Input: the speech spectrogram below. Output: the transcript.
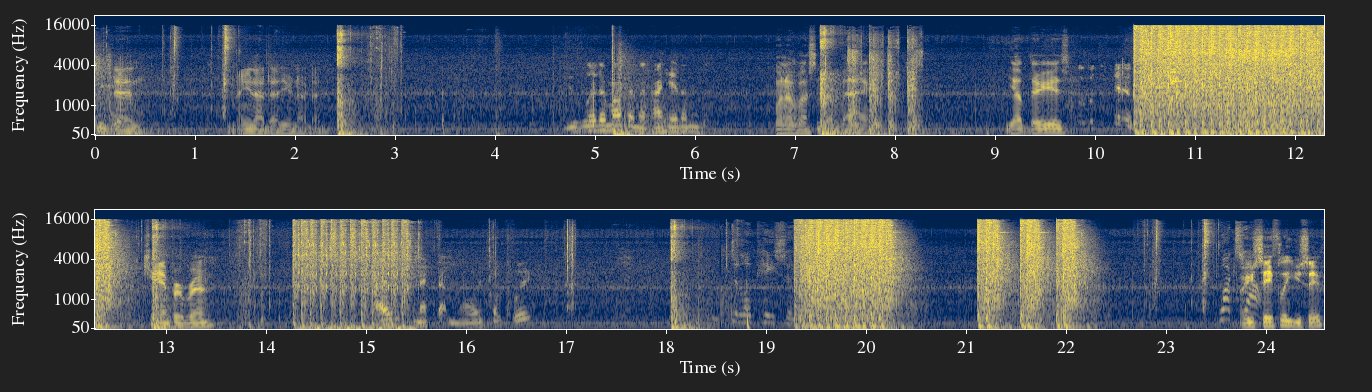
He's dead. No, you're not dead. You're not dead. You lit him up and then I hit him. One of us in the bag. Yep, there he is. Camper, bro. I have to connect that molly so quick. The location. Watch Are you out. safely? You safe?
